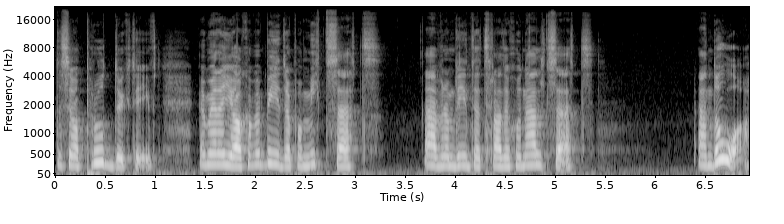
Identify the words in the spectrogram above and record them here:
det ska vara produktivt. Jag menar, jag kan väl bidra på mitt sätt, även om det inte är ett traditionellt sätt, ändå.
